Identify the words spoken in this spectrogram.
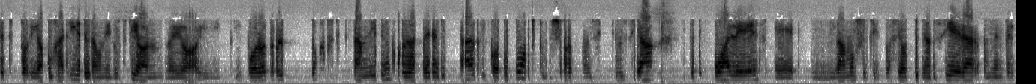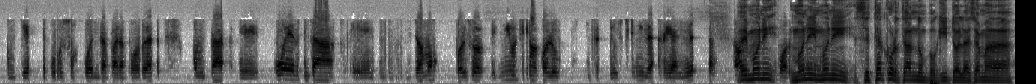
esto, digamos, alienta una ilusión, digo, y, por otro lado, también con la realidad y con mucha mayor conciencia de cuál es, eh, digamos, su situación financiera, realmente con qué recursos cuenta para poder contar eh, cuentas, eh, digamos, por eso mi última columna entre la ilusión y la realidad. Ay, Moni, Porque- Moni, Moni, se está cortando un poquito la llamada,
